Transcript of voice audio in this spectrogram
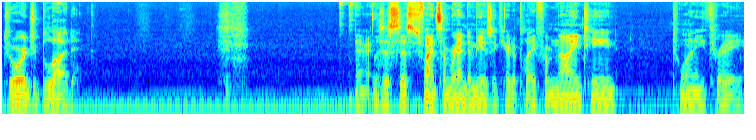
George Blood. All right, let's just, just find some random music here to play from 1923.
